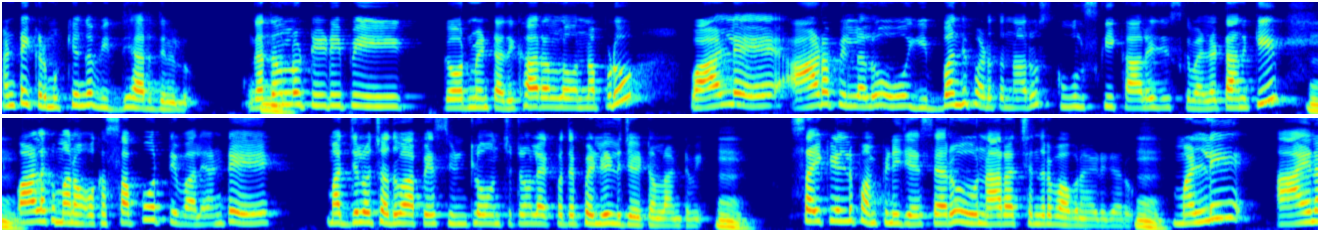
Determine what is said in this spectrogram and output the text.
అంటే ఇక్కడ ముఖ్యంగా విద్యార్థినులు. గతంలో టీడీపీ గవర్నమెంట్ అధికారంలో ఉన్నప్పుడు వాళ్ళే ఆడపిల్లలు ఇబ్బంది పడుతున్నారు స్కూల్స్కి కాలేజెస్కి వెళ్ళటానికి. ఉమ్, వాళ్ళకి మనం ఒక సపోర్ట్ ఇవ్వాలి. అంటే మధ్యలో చదువు ఆపేసి ఇంట్లో ఉంచడం లేకపోతే పెళ్ళిళ్ళు చేయటం లాంటివి. ఉమ్, సైకిళ్ళు పంపిణీ చేశారు నారా చంద్రబాబు నాయుడు గారు. మళ్ళీ ఆయన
